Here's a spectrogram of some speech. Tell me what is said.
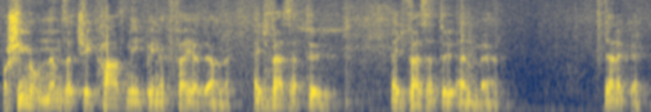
a Simeon nemzetség háznépének fejedelme, egy vezető, egy vezető ember. Gyerekek,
